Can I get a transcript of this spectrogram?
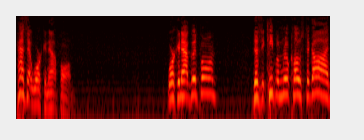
How's that working out for them? working out good for them? Does it keep them real close to God?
